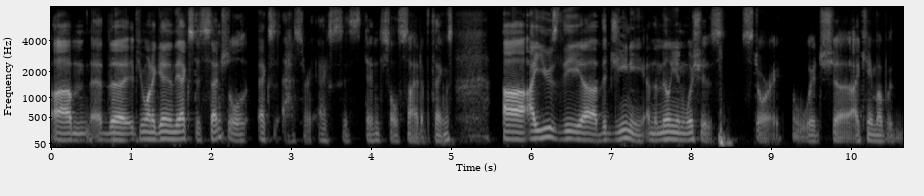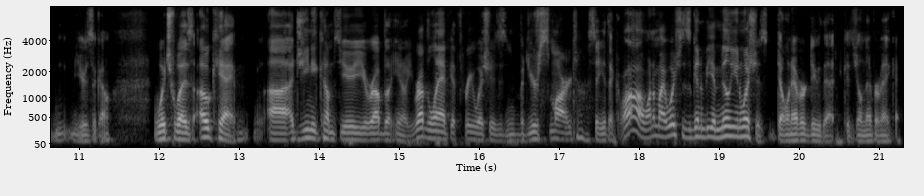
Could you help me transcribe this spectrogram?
Um, the if you want to get into the existential, ex, sorry, existential side of things, uh, I use the uh, the genie and the million wishes story, which uh, I came up with years ago, which was okay. Uh, a genie comes to you, you rub the, you know, you rub the lamp, get three wishes, but you're smart, so you think, oh, one of my wishes is going to be a million wishes. Don't ever do that because you'll never make it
